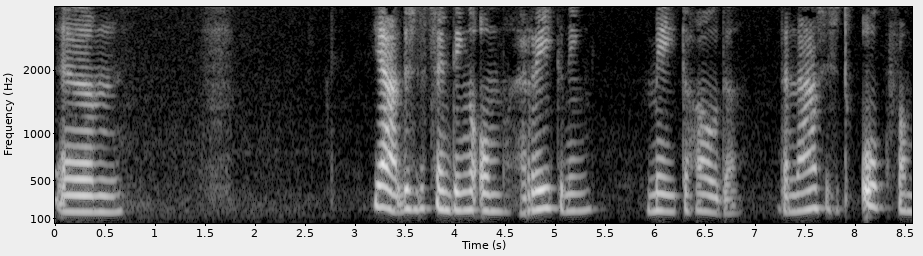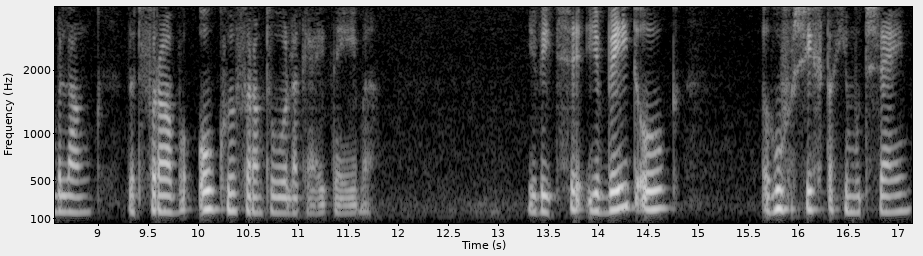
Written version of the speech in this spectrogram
Um, ja, dus dat zijn dingen om rekening mee te houden. Daarnaast is het ook van belang dat vrouwen ook hun verantwoordelijkheid nemen. Je weet, je weet ook hoe voorzichtig je moet zijn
